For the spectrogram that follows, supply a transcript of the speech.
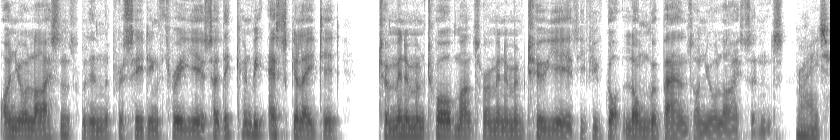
on your license within the preceding three years. So they can be escalated to a minimum 12 months or a minimum two years if you've got longer bans on your license. Right.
